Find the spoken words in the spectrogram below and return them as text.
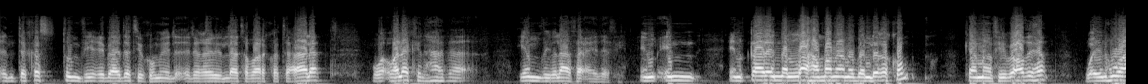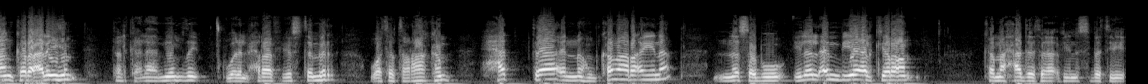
انتكستم في عبادتكم لغير الله تبارك وتعالى. ولكن هذا يمضي بلا فائدة فيه. إن, إن, إن قال إن الله أمرنا نبلغكم كما في بعضها وإن هو أنكر عليهم فالكلام يمضي والانحراف يستمر وتتراكم حتى أنهم كما رأينا نسبوا إلى الأنبياء الكرام كما حدث في نسبة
